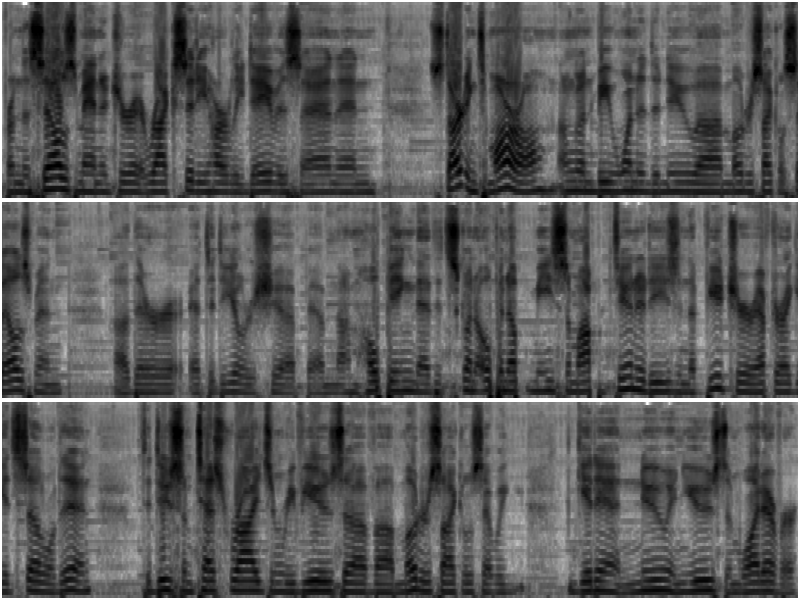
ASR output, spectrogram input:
from the sales manager at Rock City Harley Davidson, and starting tomorrow, I'm going to be one of the new uh, motorcycle salesmen uh, there at the dealership. And I'm hoping that it's going to open up me some opportunities in the future after I get settled in to do some test rides and reviews of uh, motorcycles that we get in, new and used and whatever.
